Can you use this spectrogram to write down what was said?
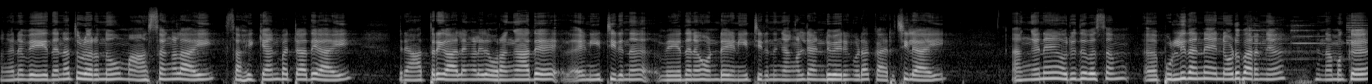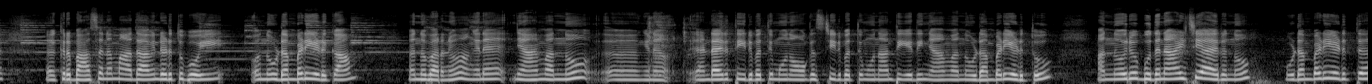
അങ്ങനെ വേദന തുടർന്നു മാസങ്ങളായി സഹിക്കാൻ പറ്റാതെയായി. രാത്രി കാലങ്ങളിൽ ഉറങ്ങാതെ എണീറ്റിരുന്ന് വേദന കൊണ്ട് എണീറ്റിരുന്ന് ഞങ്ങൾ രണ്ടുപേരും കൂടെ കരച്ചിലായി. അങ്ങനെ ഒരു ദിവസം പുള്ളി തന്നെ എന്നോട് പറഞ്ഞ് നമുക്ക് കൃപാസന മാതാവിന്റെ അടുത്ത് പോയി ഒന്ന് ഉടമ്പടി എടുക്കാം എന്ന് പറഞ്ഞു. അങ്ങനെ ഞാൻ വന്നു ഇങ്ങനെ രണ്ടായിരത്തി ഇരുപത്തി മൂന്ന് ഓഗസ്റ്റ് ഇരുപത്തി മൂന്നാം തീയതി ഞാൻ വന്ന് ഉടമ്പടി എടുത്തു. അന്നൊരു ബുധനാഴ്ചയായിരുന്നു. ഉടമ്പടി എടുത്ത്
